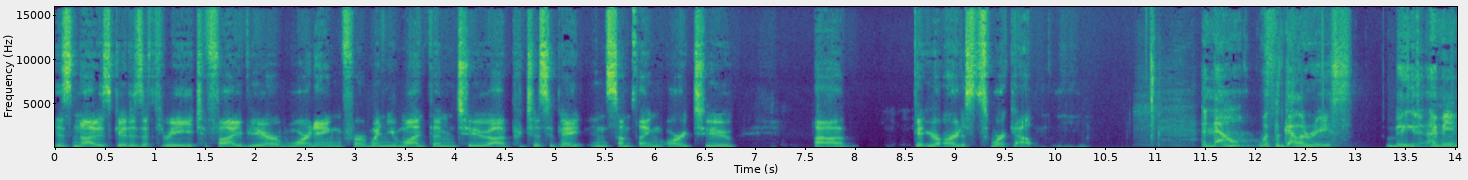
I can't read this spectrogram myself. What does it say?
is not as good as a three to five year warning for when you want them to uh, participate in something or to uh, get your artist's work out. And now with the galleries, I mean,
